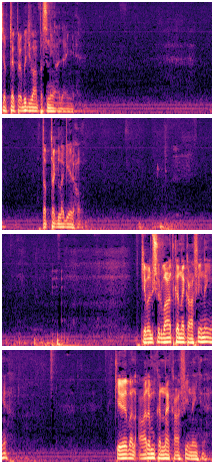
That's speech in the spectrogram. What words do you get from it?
जब तक प्रभु जी वापस नहीं आ जाएँगे। तब तक लगे रहो। केवल शुरुआत करना काफ़ी नहीं है। केवल आरंभ करना काफ़ी नहीं है।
